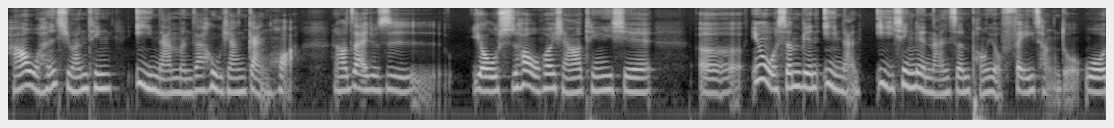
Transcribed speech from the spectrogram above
然后我很喜欢听异男们在互相干话，然后再就是有时候我会想要听一些。呃，因为我身边异男异性恋男生朋友非常多，我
